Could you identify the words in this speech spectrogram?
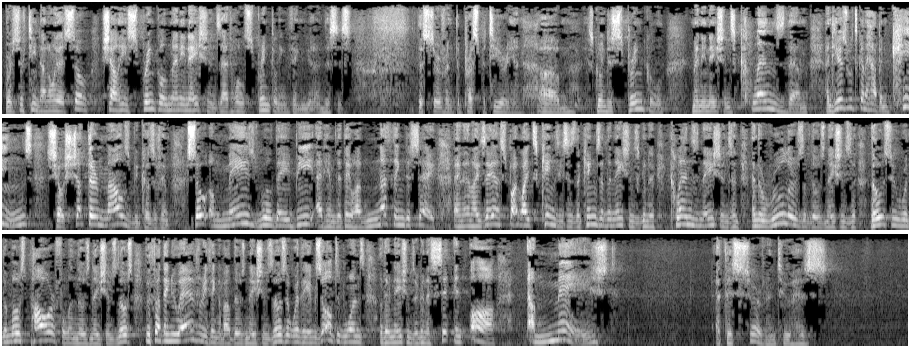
Verse 15, not only that, so shall he sprinkle many nations. That whole sprinkling thing, uh, this is the servant, the Presbyterian. Um, he's going to sprinkle many nations, cleanse them. And here's what's going to happen kings shall shut their mouths because of him. So amazed will they be at him that they will have nothing to say. And then Isaiah spotlights kings. He says, The kings of the nations are going to cleanse nations, and, and the rulers of those nations, those who were the most powerful in those nations, those who thought they knew everything about those nations, those that were the exalted ones of their nations, are going to sit in awe, amazed at this servant who has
